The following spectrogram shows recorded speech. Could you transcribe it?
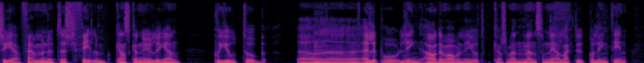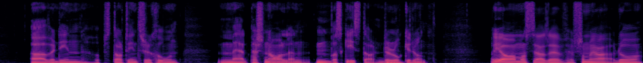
tre, fem minuters film ganska nyligen på Youtube Mm. Uh, eller på LinkedIn, ja det var väl Youtube kanske, men, mm. men som ni har lagt ut på LinkedIn. Över din uppstart och introduktion med personalen mm. på Skistar, där du mm. åker runt. Och jag måste säga, eftersom jag då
